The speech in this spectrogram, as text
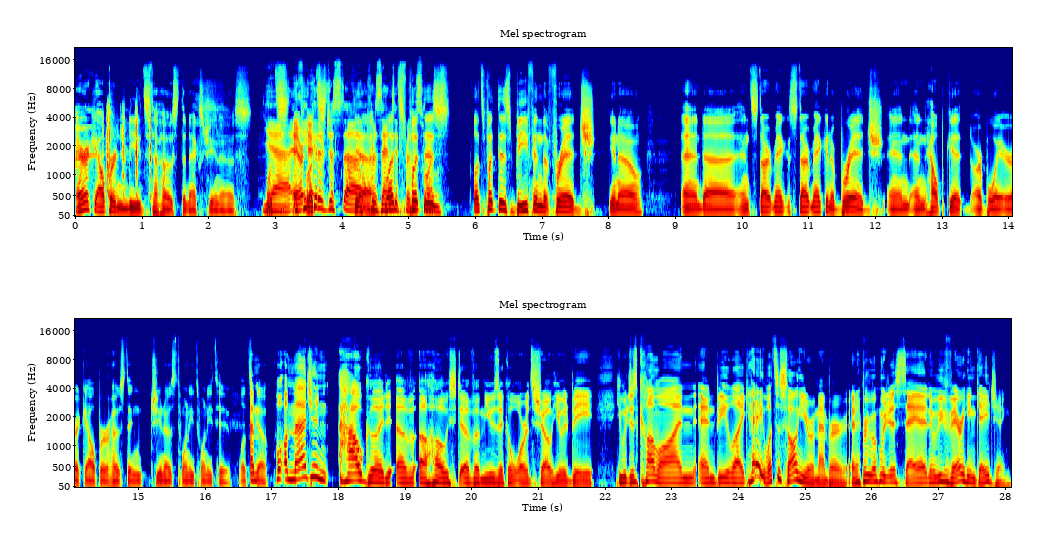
Eric Alper needs to host the next Junos. Yeah, if he let's- could have just uh, yeah, presented let's for put this, one. let's put this beef in the fridge, you know, and uh, and start make start making a bridge and and help get our boy Eric Alper hosting Juno's 2022. Let's Um, go. Well, imagine how good of a host of a music awards show he would be. He would just come on and be like, "Hey, what's a song you remember?" And everyone would just say it, and it would be very engaging.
